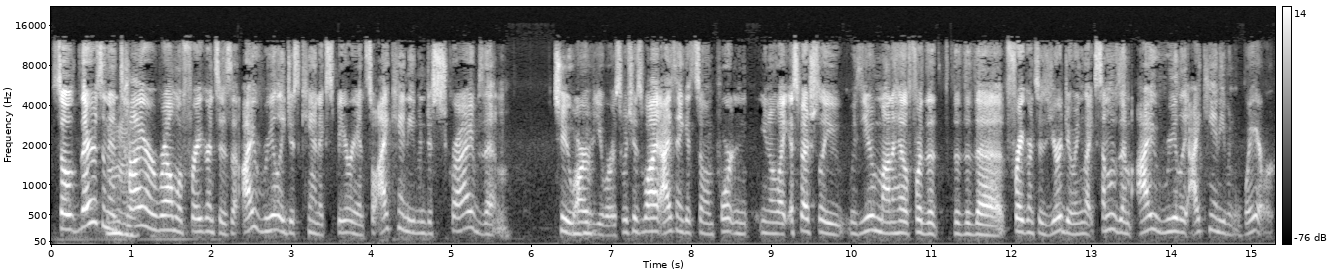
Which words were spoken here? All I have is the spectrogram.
So there's an Mhm. entire realm of fragrances that I really just can't experience. So I can't even describe them to our Mhm. viewers, which is why I think it's so important, you know, like especially with you, Manahil, for the, the the the fragrances you're doing. Like some of them I really I can't even wear.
